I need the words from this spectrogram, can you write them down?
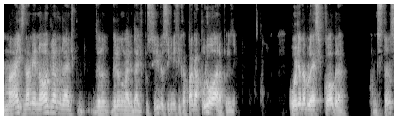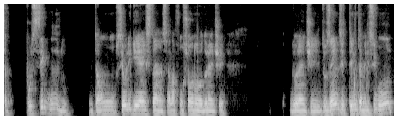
mas na menor granularidade, granularidade possível significa pagar por hora, por exemplo. Hoje a AWS cobra instância por segundo. Então, se eu liguei a instância, ela funcionou durante durante 230 milissegundos,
